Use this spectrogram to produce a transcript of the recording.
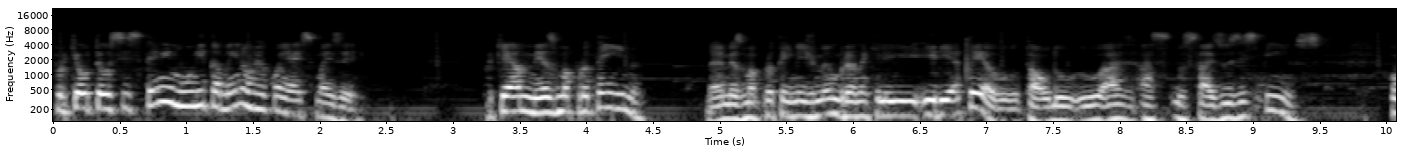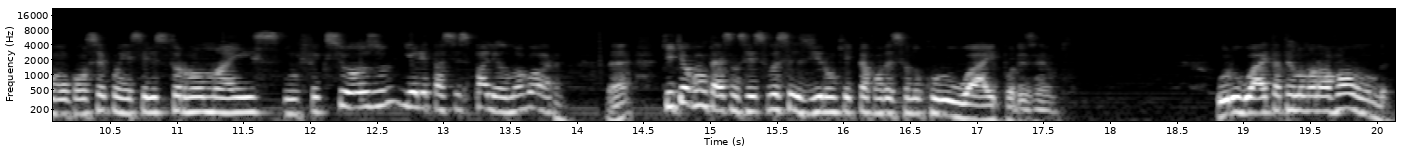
porque o teu sistema imune também não reconhece mais ele. Porque é a mesma proteína né? A mesma proteína de membrana que ele iria ter, o tal do, as, os tais dos espinhos. Como consequência, ele se tornou mais infeccioso e ele está se espalhando agora. Né? O que, que acontece? Não sei se vocês viram o que está acontecendo com o Uruguai, por exemplo. O Uruguai está tendo uma nova onda.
